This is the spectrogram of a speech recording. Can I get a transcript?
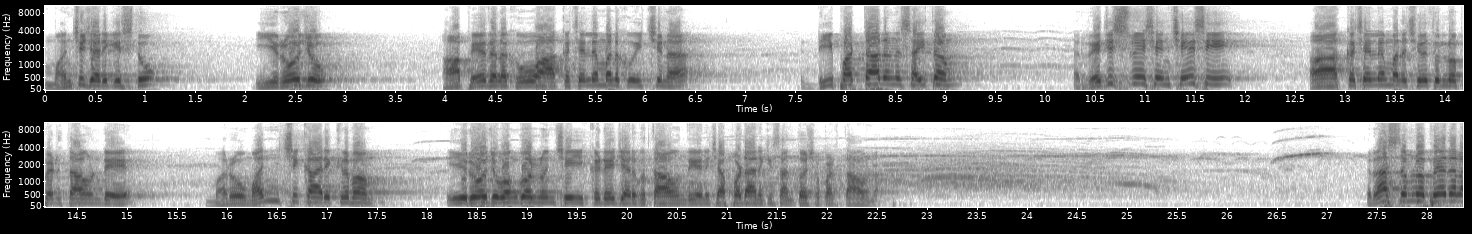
మంచి జరిగిస్తూ ఈరోజు ఆ పేదలకు ఆ అక్క చెల్లెమ్మలకు ఇచ్చిన డి పట్టాలను సైతం రిజిస్ట్రేషన్ చేసి ఆ అక్క చెల్లెమ్మల చేతుల్లో పెడతా ఉండే మరో మంచి కార్యక్రమం ఈరోజు ఒంగోలు నుంచి ఇక్కడే జరుగుతూ ఉంది అని చెప్పడానికి సంతోషపడతా ఉన్నా. రాష్ట్రంలో పేదల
